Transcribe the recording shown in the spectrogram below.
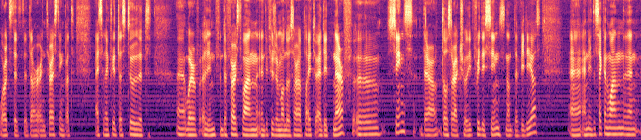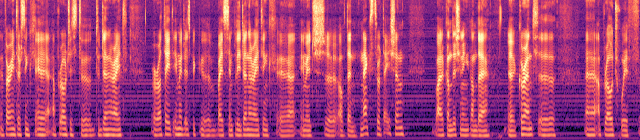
works that, that are interesting, but I selected just two that uh, where in the first one, uh, diffusion models are applied to edit NeRF uh, scenes. There are, those are actually 3D scenes, not the videos. Uh, and in the second one, then a very interesting uh, approach is to, to generate rotate images uh, by simply generating image of the next rotation while conditioning on the current approach with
